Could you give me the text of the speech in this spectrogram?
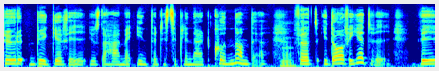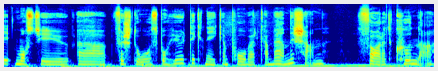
Hur bygger vi just det här med interdisciplinärt kunnande? Mm. För att idag vet vi, vi måste ju uh, förstå oss på hur tekniken påverkar människan för att kunna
